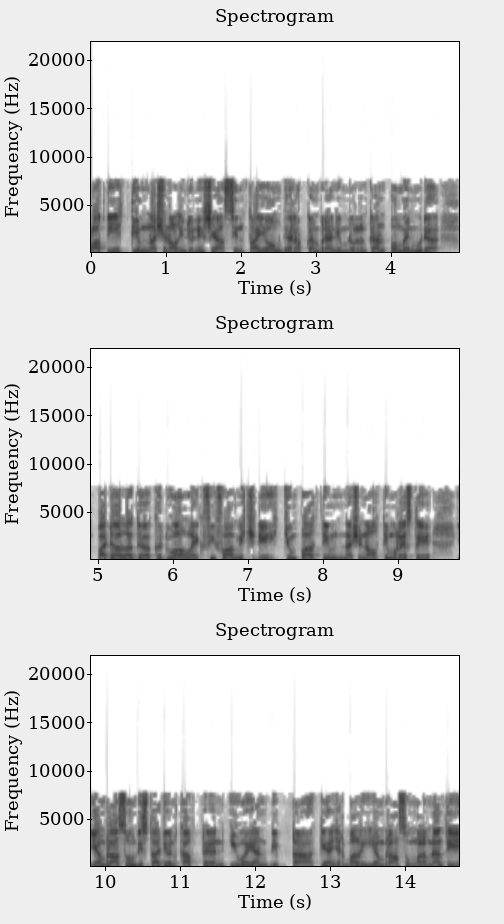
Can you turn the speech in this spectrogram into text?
Pelatih tim nasional Indonesia Sintayong diharapkan berani menurunkan pemain muda pada laga kedua leg FIFA Matchday jumpa tim nasional Timur Leste yang berlangsung di Stadion Kapten Iwayan Dipta Gianyar Bali yang berlangsung malam nanti.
